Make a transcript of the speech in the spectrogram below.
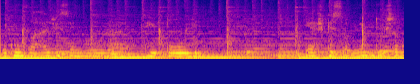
Foi com vagem, cenoura, repolho. E acho que só, meu Deus, estava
